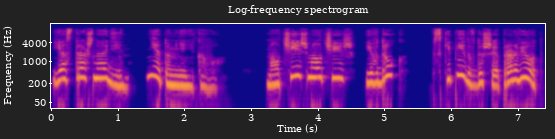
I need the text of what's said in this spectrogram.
я страшно один, нет у меня никого». Молчишь, молчишь, и вдруг вскипит в душе, прорвет.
